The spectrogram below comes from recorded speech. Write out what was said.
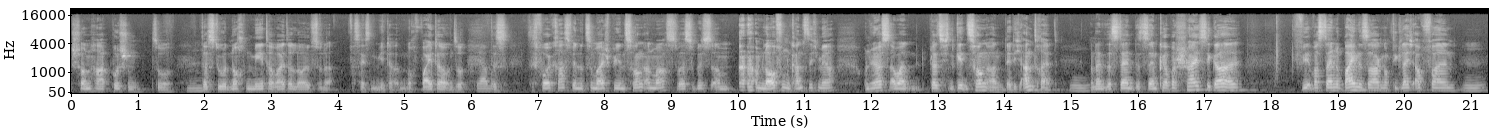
schon hart pushen. So, Mhm. dass du noch einen Meter weiterläufst oder was heißt ein Meter, noch weiter und so. Ja, das, das ist voll krass, wenn du zum Beispiel einen Song anmachst, weißt du, bist am, am Laufen und kannst nicht mehr und hörst aber plötzlich geht ein Song an, der dich antreibt. Mhm. Und dann ist, dein, ist deinem Körper scheißegal, wie, was deine Beine sagen, ob die gleich abfallen, Mhm.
